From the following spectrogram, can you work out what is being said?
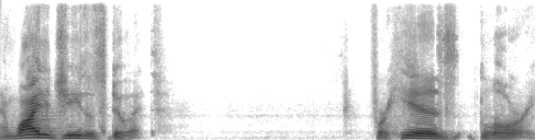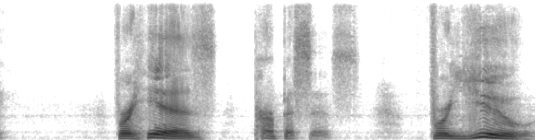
And why did Jesus do it? For his glory, for his purposes, for you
